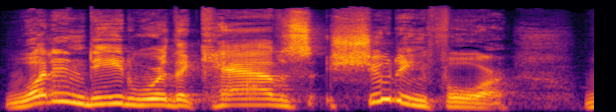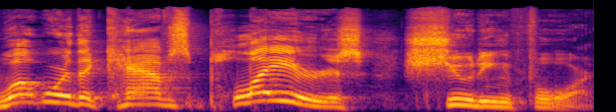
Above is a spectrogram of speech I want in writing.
What indeed were the Cavs shooting for? What were the Cavs players shooting for?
